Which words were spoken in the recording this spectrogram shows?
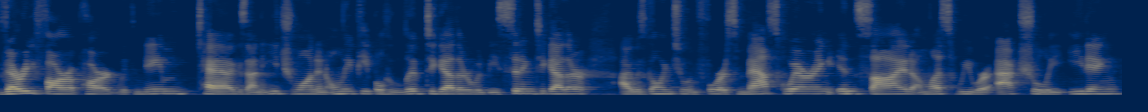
very far apart with name tags on each one, and only people who lived together would be sitting together. I was going to enforce mask wearing inside unless we were actually eating.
